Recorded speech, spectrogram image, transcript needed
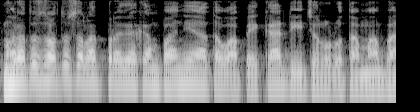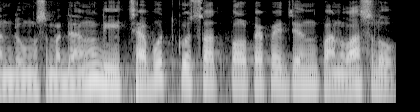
Mengratus-ratus alat peraga kampanye atau APK di jalur utama Bandung Sumedang dicabut ku Satpol PP jeung Panwaslu.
